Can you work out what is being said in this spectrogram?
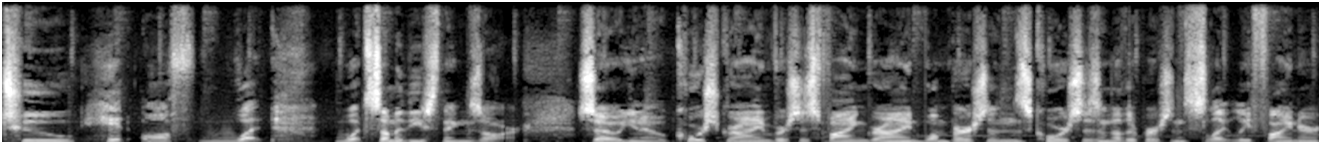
to hit off what what some of these things are. So, you know, coarse grind versus fine grind. One person's coarse is another person's slightly finer.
